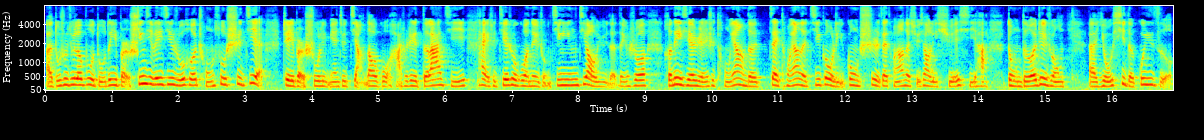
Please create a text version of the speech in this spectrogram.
啊读书俱乐部读的一本书《经济危机如何重塑世界》这一本书里面就讲到过哈，说这个德拉吉他也是接受过那种精英教育的，等于说和那些人是同样的，在同样的机构里共事，在同样的学校里学习哈，懂得这种呃游戏的规则。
